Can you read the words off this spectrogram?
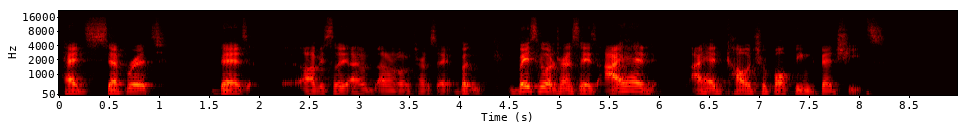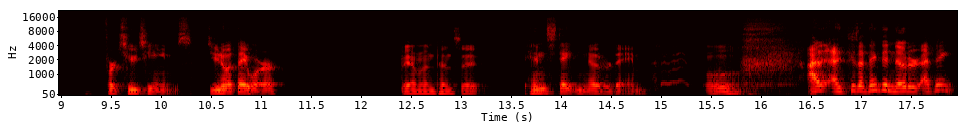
had separate beds. Obviously, I, I don't know what I'm trying to say, but basically, what I'm trying to say is I had I had college football themed bed sheets for two teams. Do you know what they were? Bama and Penn State. Penn State and Notre Dame. Ooh. I because I, think the Notre I think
